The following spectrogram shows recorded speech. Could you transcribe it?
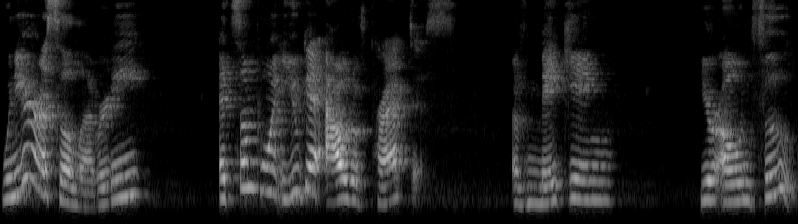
when you're a celebrity, at some point you get out of practice of making your own food.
